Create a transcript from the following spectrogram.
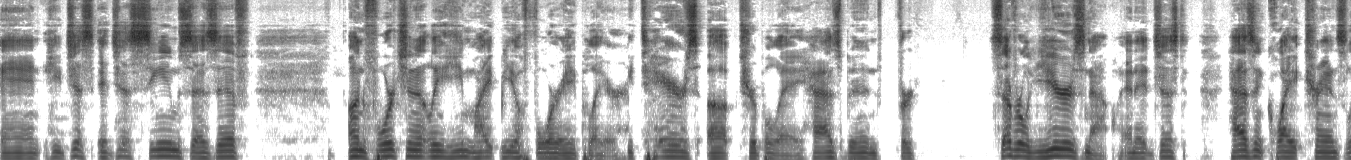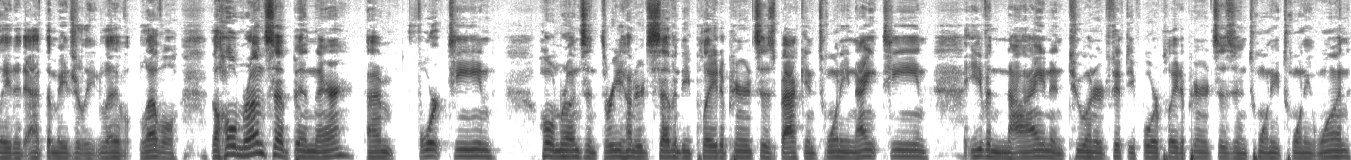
And he just, it just seems as if, unfortunately, he might be a 4A player. He tears up AAA, has been for several years now. And it just, hasn't quite translated at the major league level. The home runs have been there. I'm 14 home runs and 370 plate appearances back in 2019, even nine and 254 plate appearances in 2021.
